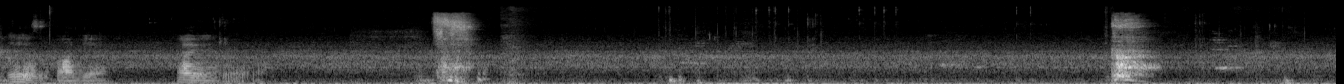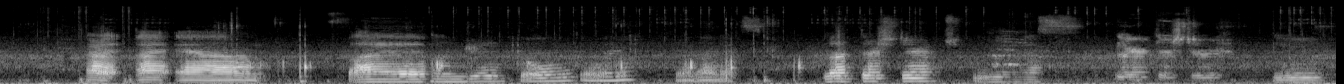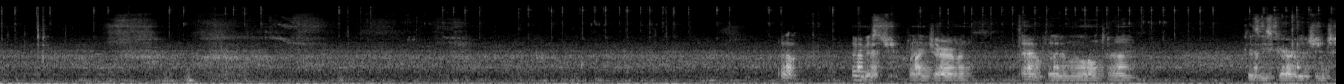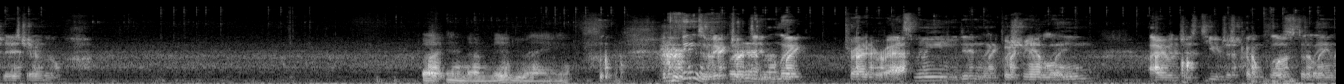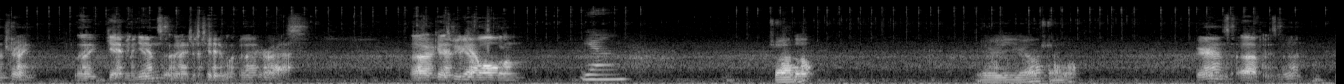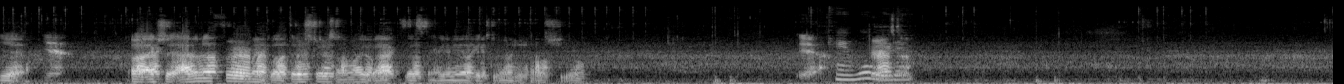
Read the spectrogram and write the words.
good It is a fun game. Highly enjoyable. Alright, I am 500 gold away from my next Bloodthirster. Yes. Blur Thirster. Blue. I missed you playing Jarvan. I haven't played him in a long time. Because he's garbage in today's jungle. But in the mid lane. But the thing is, Viktor didn't like try to harass me. He didn't like push me out of lane. I would just he would just come close to lane and try and like get minions, and I just hit him with my harass. Uh, guys, we got all of them. Yeah. Trundle. Where are you going, Trundle? Baron's up, isn't it? Yeah. Yeah. Oh, actually, I have enough for my Bloodthirster, so I'm gonna go back because that's gonna give me like a 200 health shield. Yeah. Okay, we'll Baron's ward it.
